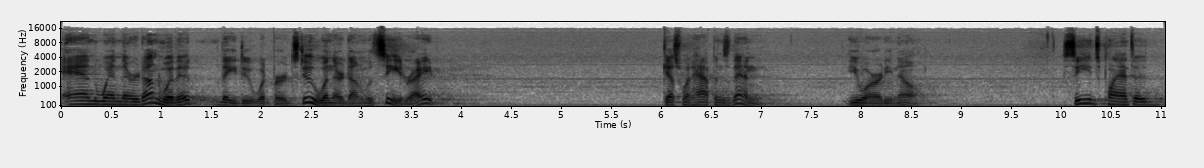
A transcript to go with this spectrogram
And when they're done with it, they do what birds do when they're done with seed, right? Guess what happens then? You already know. Seeds planted.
